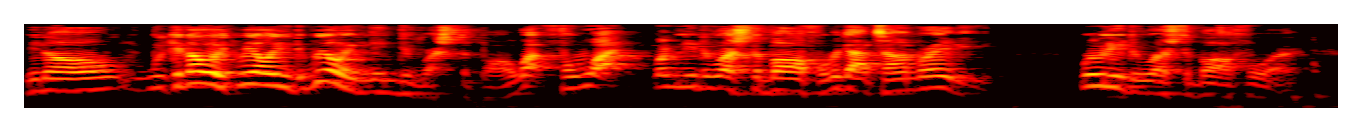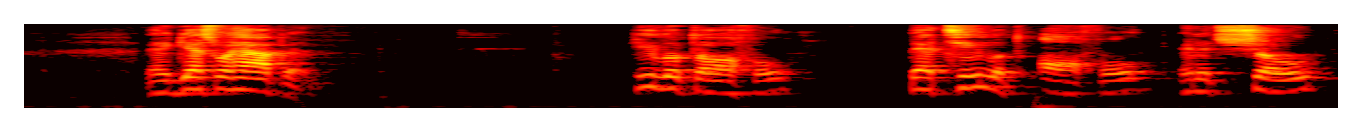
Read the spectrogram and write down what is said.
You know, we can always we don't need to, we don't even need to rush the ball. What for? What? What do we need to rush the ball for? We got Tom Brady. What do we need to rush the ball for? And guess what happened? He looked awful. That team looked awful, and it showed.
